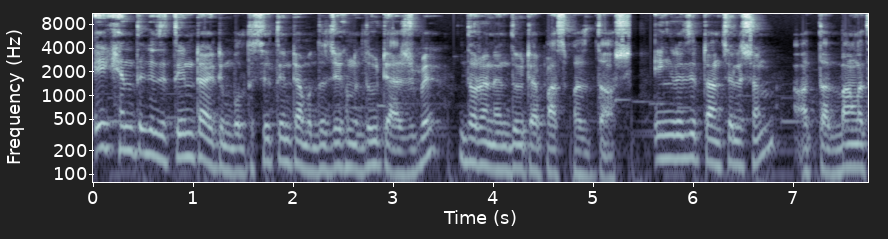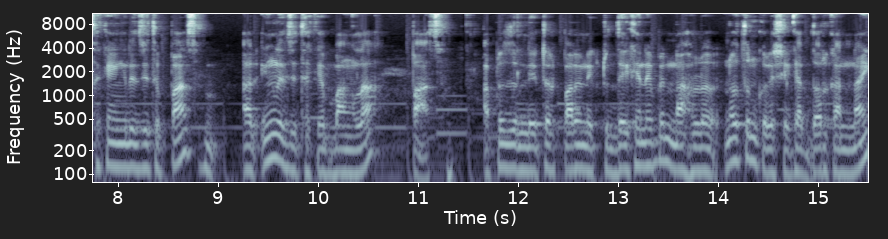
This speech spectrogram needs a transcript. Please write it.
এইখান থেকে যে তিনটা আইটেম বলতেছে, তিনটার মধ্যে যে কোনো দুইটা আসবে, ধরে নেন দুইটা পাঁচ পাঁচ দশ। ইংরেজি ট্রান্সলেশন অর্থাৎ বাংলা থেকে ইংরেজিতে পাঁচ, আর ইংরেজি থেকে বাংলা পাঁচ। আপনি যদি লেটার পারেন, একটু দেখে নেবেন, না হলে নতুন করে শেখার দরকার নাই।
